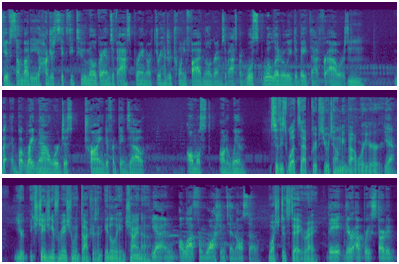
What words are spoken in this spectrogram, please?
give somebody 162 milligrams of aspirin or 325 milligrams of aspirin. We'll we'll literally debate that for hours. Mm. But but right now we're just trying different things out, almost on a whim. So these WhatsApp groups you were telling me about, where you're Yeah. you're exchanging information with doctors in Italy and China, Yeah, and a lot from Washington also. Washington State, right? They their outbreak started.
